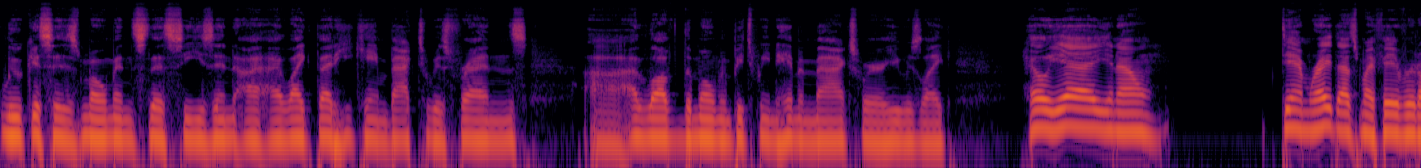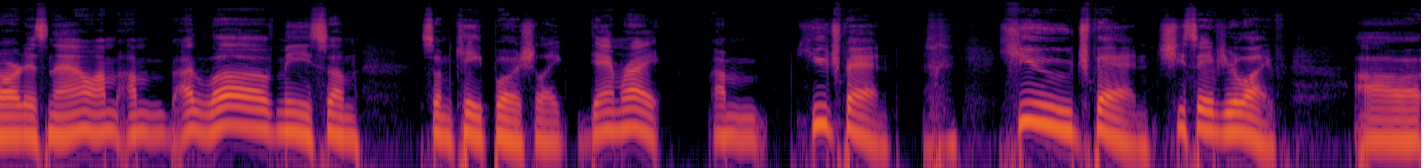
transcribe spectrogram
Lucas's moments this season. I, I like that he came back to his friends. Uh, I loved the moment between him and Max where he was like, "Hell yeah, you know, damn right that's my favorite artist now. I'm I'm I love me some some Kate Bush. Like damn right. I'm huge fan. huge fan. She saved your life. Uh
